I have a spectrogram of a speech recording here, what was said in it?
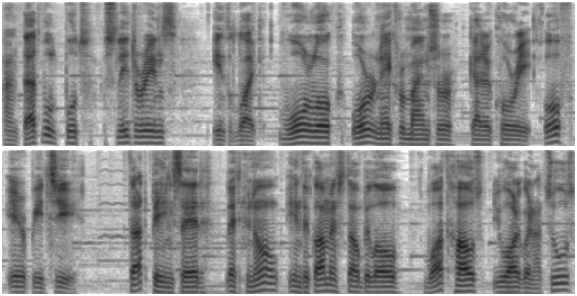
And that would put Slytherins into like Warlock or Necromancer category of RPG. That being said, let me know in the comments down below what house you are gonna choose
